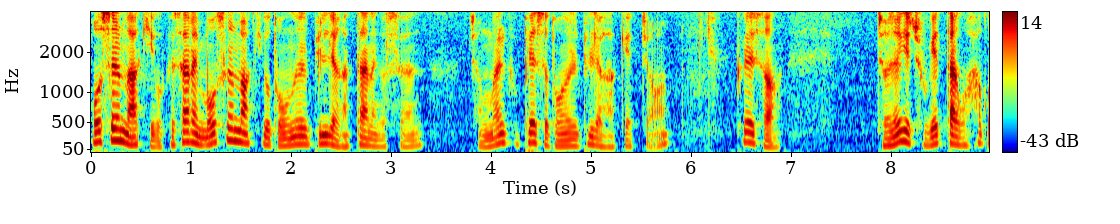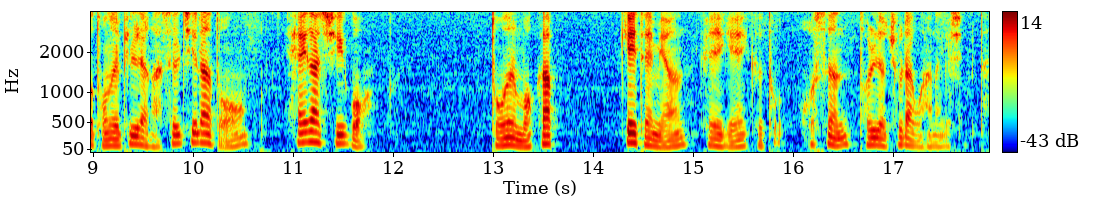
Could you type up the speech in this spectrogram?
옷을 맡기고 그 사람이 옷을 맡기고 돈을 빌려갔다는 것은 정말 급해서 돈을 빌려갔겠죠. 그래서 저녁에 주겠다고 하고 돈을 빌려갔을지라도 해가 지고 돈을 못 갚게 되면 그에게 그 도, 옷은 돌려주라고 하는 것입니다.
